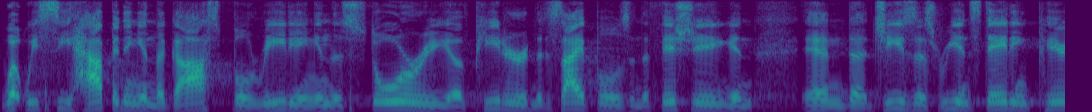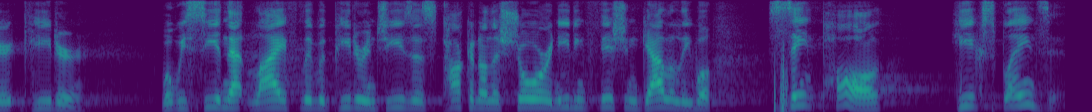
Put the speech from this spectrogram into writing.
what we see happening in the gospel reading, in the story of Peter and the disciples and the fishing and, and uh, Jesus reinstating Peter, what we see in that life lived with Peter and Jesus talking on the shore and eating fish in Galilee, well, St. Paul, he explains it.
